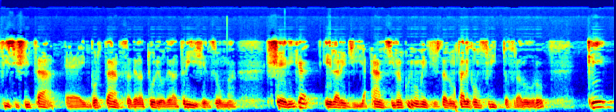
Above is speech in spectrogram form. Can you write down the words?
fisicità e importanza dell'attore o dell'attrice, insomma, scenica e la regia. Anzi, in alcuni momenti c'è stato un tale conflitto fra loro che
